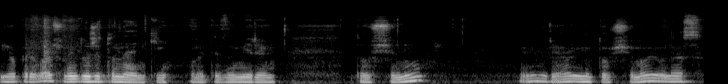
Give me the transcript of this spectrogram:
його переважу, що він дуже тоненький. Давайте заміряємо товщину. Він реально товщиною у нас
